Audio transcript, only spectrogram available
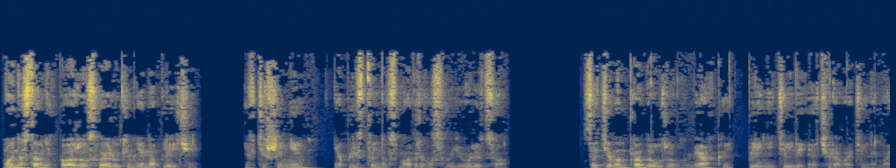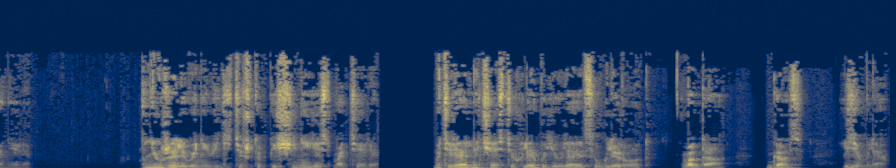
Мой наставник положил свои руки мне на плечи, и в тишине я пристально всматривался в его лицо. Затем он продолжил в мягкой, пленительной и очаровательной манере. Неужели вы не видите, что пища не есть материя? Материальной частью хлеба является углерод, вода, газ и земля.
